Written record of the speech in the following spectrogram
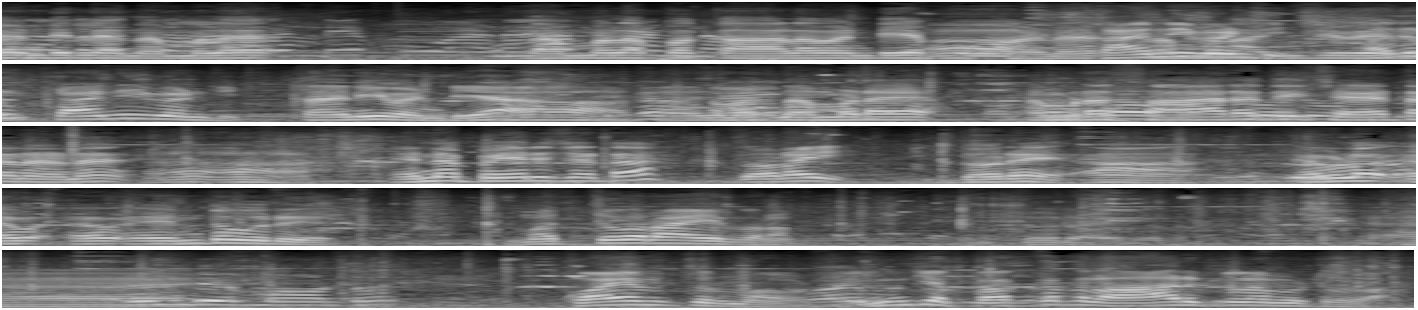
കണ്ടില്ലേ നമ്മളപ്പോ കാളവണ്ടിയെ പോവാണ്. തനി വണ്ടിയാ. അപ്പൊ നമ്മുടെ നമ്മുടെ സാരഥി ചേട്ടനാണ്. എന്നാ പേര് ചേട്ടാ? ദൊറൈ. ദൊറൈ ആ. എവിടെ എന്തോ ഒരു മത്തൂറായപുറം മത്തൂറായപുരം கோயம்புத்தூர் மாவட்டம் இங்க பக்கத்துல ஆறு கிலோமீட்டர் தான்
